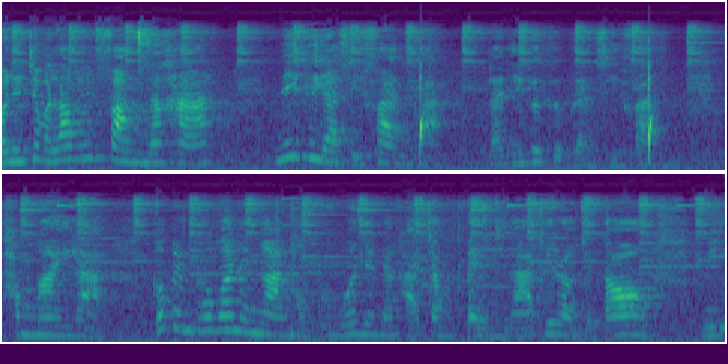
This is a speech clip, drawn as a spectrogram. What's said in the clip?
วันนี้จะมาเล่าให้ฟังนะคะ นี่คือยาสีฟันค่ะ และนี่ก็คือแปรงสีฟันทำไมล่ะ ก็เป็นเพราะว่าในงานของครูว่าเนี่ยนะคะจำเป็นนะที่เราจะต้องมี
